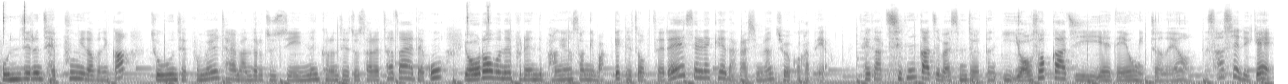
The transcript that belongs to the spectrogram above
본질은 제품이다 보니까 좋은 제품을 잘 만들어줄 수 있는 그런 제조사를 찾아야 되고 여러분의 브랜드 방향성에 맞게 제조업체를 셀렉해 나가시면 좋을 것 같아요. 제가 지금까지 말씀드렸던 이 여섯 가지의 내용 있잖아요. 사실 이게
